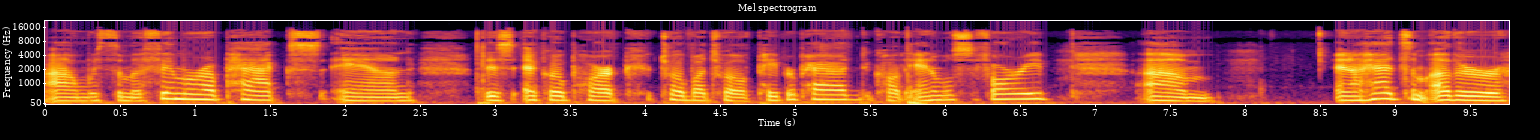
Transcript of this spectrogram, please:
um, with some ephemera packs and this Echo Park 12 by 12 paper pad called Animal Safari. Um, and I had some other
